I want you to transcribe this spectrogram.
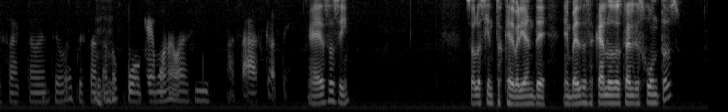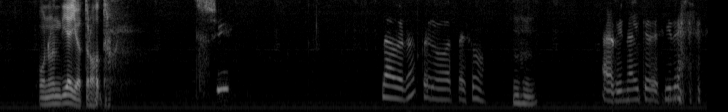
exactamente. Ahora te están dando Pokémon, ahora sí, atáscate. Eso sí. Solo siento que deberían de, en vez de sacar los dos trailers juntos, uno un día y otro otro. Sí. La verdad, pero hasta eso. Al final que decide.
